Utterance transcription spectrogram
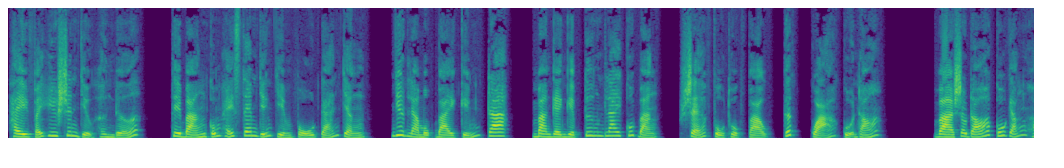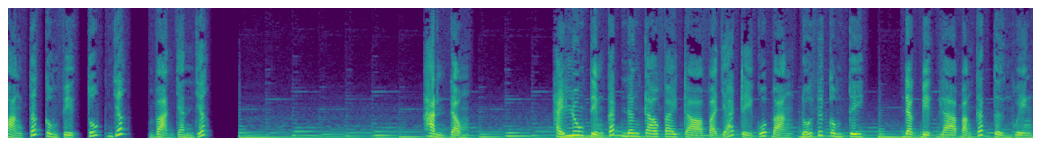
hay phải hy sinh nhiều hơn nữa, thì bạn cũng hãy xem những nhiệm vụ đã nhận như là một bài kiểm tra mà nghề nghiệp tương lai của bạn sẽ phụ thuộc vào kết quả của nó. Và sau đó cố gắng hoàn tất công việc tốt nhất và nhanh nhất. Hành động Hãy luôn tìm cách nâng cao vai trò và giá trị của bạn đối với công ty, đặc biệt là bằng cách tự nguyện,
